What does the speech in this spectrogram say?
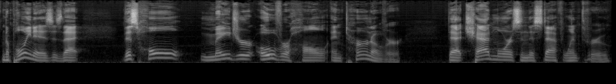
the point is, is that this whole major overhaul and turnover that Chad Morris and this staff went through,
